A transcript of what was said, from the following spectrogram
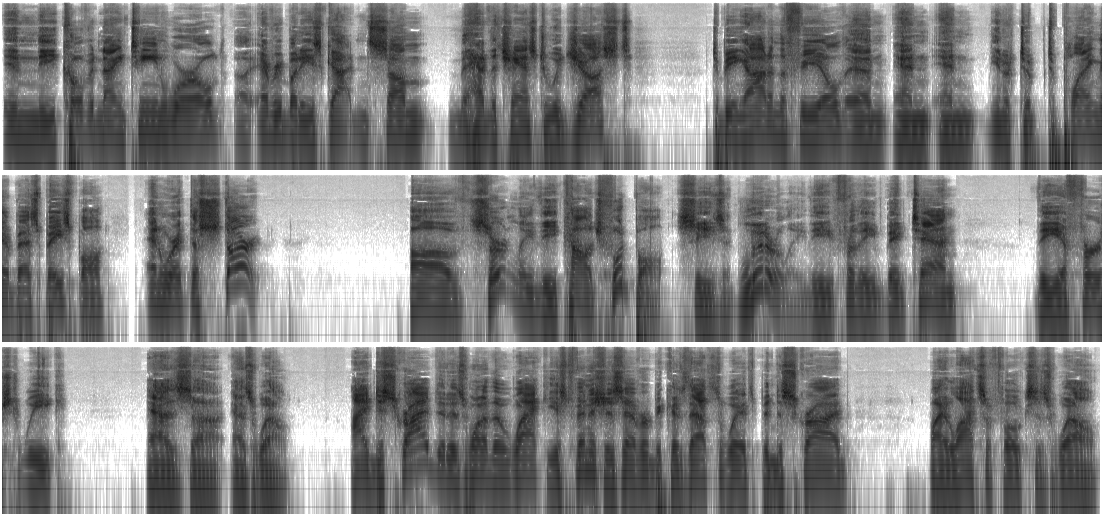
in the COVID 19 world, uh, everybody's gotten some, had the chance to adjust to being out in the field and, and, and, you know, to, to playing their best baseball. And we're at the start of certainly the college football season, literally the, for the Big Ten, the uh, first week as, uh, as well. I described it as one of the wackiest finishes ever because that's the way it's been described by lots of folks as well.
